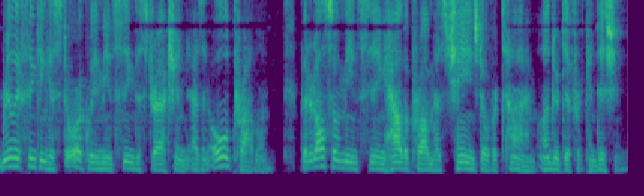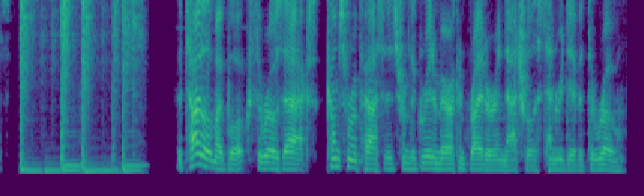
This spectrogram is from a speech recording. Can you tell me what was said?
Really thinking historically means seeing distraction as an old problem, but it also means seeing how the problem has changed over time under different conditions. The title of my book, Thoreau's Axe, comes from a passage from the great American writer and naturalist Henry David Thoreau.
